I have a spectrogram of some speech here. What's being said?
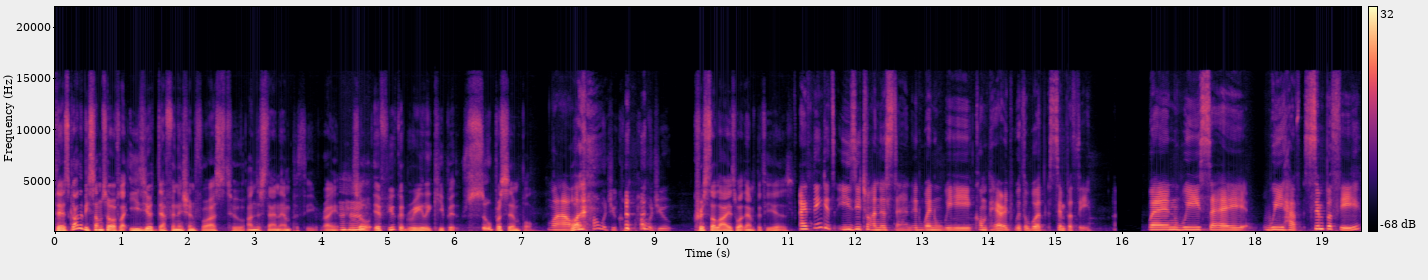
there's got to be some sort of like easier definition for us to understand empathy right mm-hmm. so if you could really keep it super simple Wow. what, how would you how would you crystallize what empathy is I think it's easy to understand it when we compare it with the word sympathy. When we say we have sympathy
